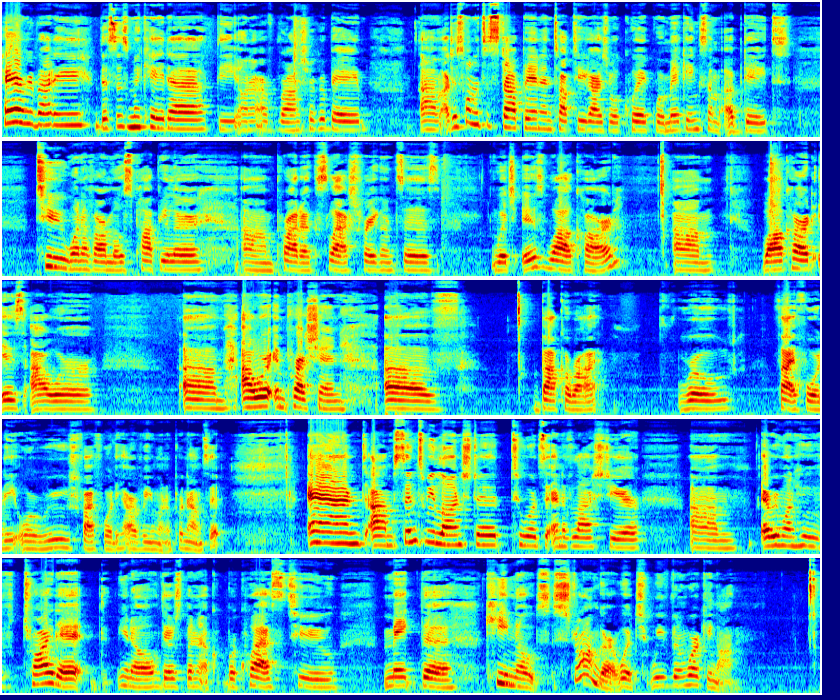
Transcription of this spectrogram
Hey everybody, this is Makeda, the owner of Brown Sugar Babe. Um, I just wanted to stop in and talk to you guys real quick. We're making some updates to one of our most popular um, products slash fragrances, which is Wildcard. Um, Wildcard is our um, our impression of Baccarat Road 540 or Rouge 540, however you want to pronounce it. And um, since we launched it towards the end of last year, um, everyone who've tried it, you know, there's been a request to make the keynotes stronger, which we've been working on.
